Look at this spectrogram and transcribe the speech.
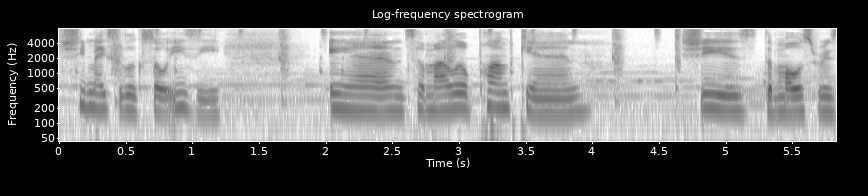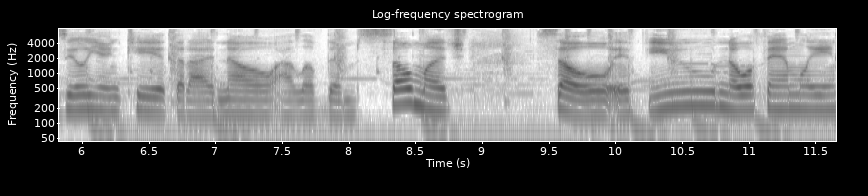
she makes it look so easy. And to my little pumpkin, she is the most resilient kid that I know. I love them so much. So if you know a family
